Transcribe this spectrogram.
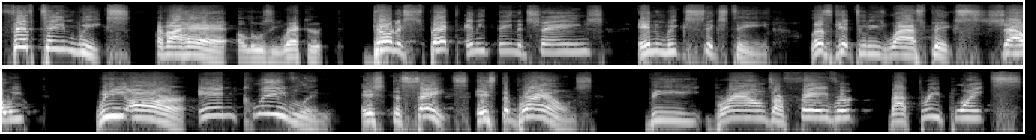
15 weeks have I had a losing record. Don't expect anything to change in week 16. Let's get to these wise picks, shall we? We are in Cleveland. It's the Saints, it's the Browns. The Browns are favored by three points.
